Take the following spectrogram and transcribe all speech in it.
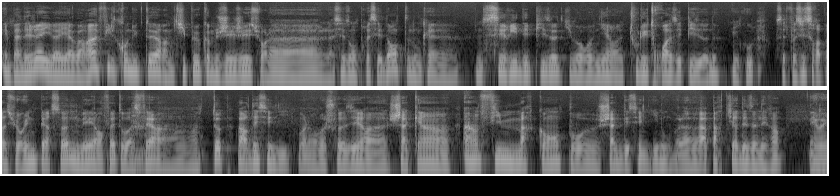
Et ben déjà, il va y avoir un fil conducteur, un petit peu comme GG sur la, la saison précédente, donc euh, une série d'épisodes qui vont revenir euh, tous les trois épisodes. Du coup, cette fois-ci, ce sera pas sur une personne, mais en fait, on va se faire un, un top par décennie. Voilà, on va choisir euh, chacun un film marquant pour euh, chaque décennie. Donc voilà, à partir des années 20. Eh oui,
